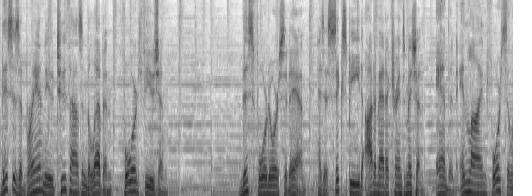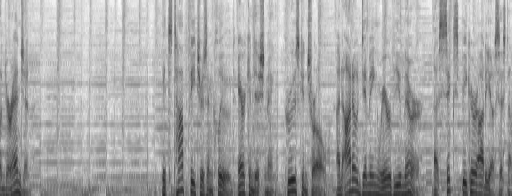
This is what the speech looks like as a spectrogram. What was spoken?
This is a brand new 2011 Ford Fusion. This four-door sedan has a six-speed automatic transmission and an inline four-cylinder engine. Its top features include air conditioning, cruise control, an auto-dimming rear-view mirror, a six-speaker audio system,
